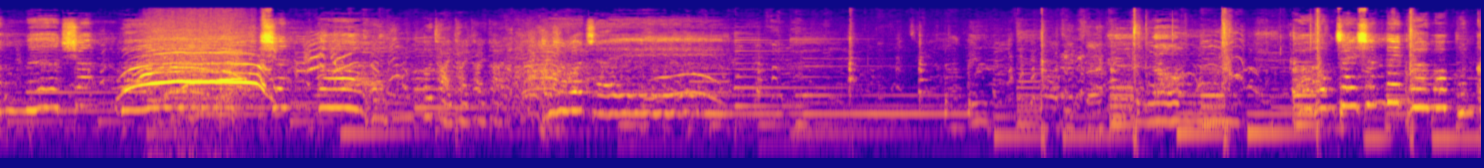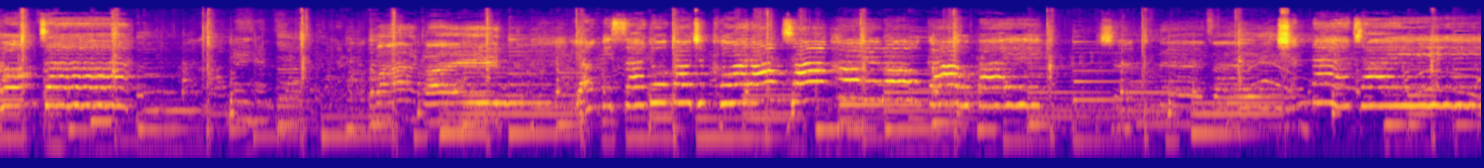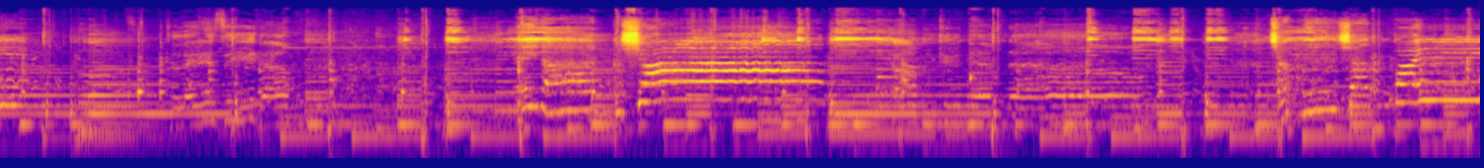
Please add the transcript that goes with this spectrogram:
จับมือฉันไว้ฉันก็เออถ่ายถ่ายถ่ายถ่ายหัวใจที่จะขึ้นลมก็ห้องใจฉันด้ความอบอุ่นของเธอมาไกลยังมีแสงดวงดาวจะคอยนำทาง มือ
